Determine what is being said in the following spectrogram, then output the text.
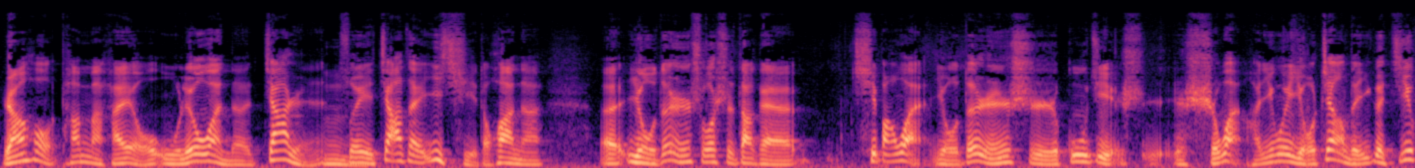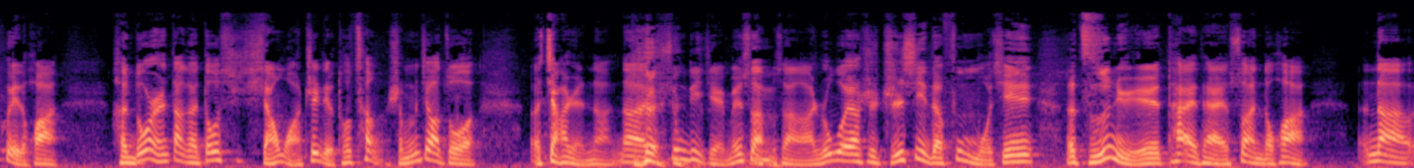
然后他们还有五六万的家人，所以加在一起的话呢，呃，有的人说是大概七八万，有的人是估计是十万哈，因为有这样的一个机会的话，很多人大概都想往这里头蹭。什么叫做呃家人呢？那兄弟姐妹算不算啊？如果要是直系的父母亲、呃子女、太太算的话。那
